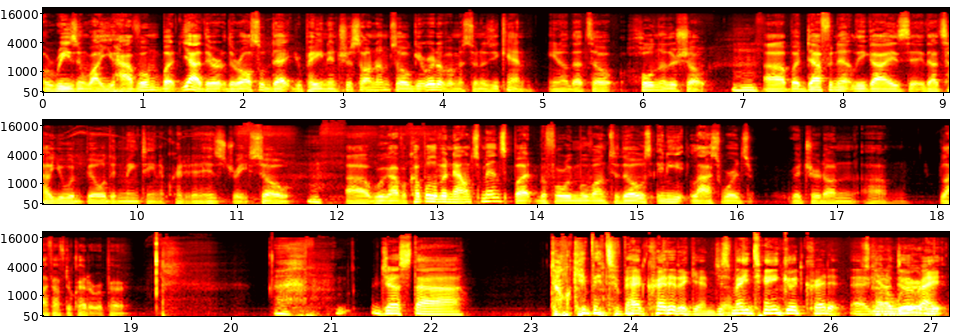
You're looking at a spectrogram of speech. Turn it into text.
a reason why you have them, but yeah, they're they're also debt. You're paying interest on them, so get rid of them as soon as you can. You know that's a whole nother show. Uh, but definitely, guys, that's how you would build and maintain a credit history. So uh, we have a couple of announcements, but before we move on to those, any last words, Richard, on um, life after credit repair? Just uh, don't give into bad credit again. Just maintain good credit. Uh, you know, do it right.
